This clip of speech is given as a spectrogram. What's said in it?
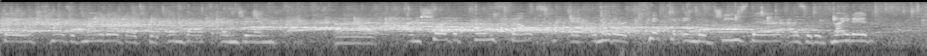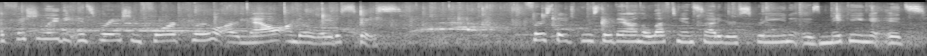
Stage has ignited. That's the MVAC engine. Uh, I'm sure the crew felt uh, another kick in the G's there as it ignited. Officially, the Inspiration 4 crew are now on their way to space. First stage booster there on the left-hand side of your screen is making its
